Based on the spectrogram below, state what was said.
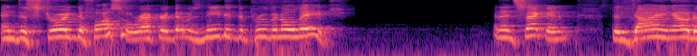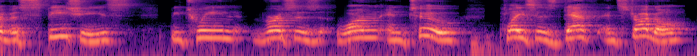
and destroyed the fossil record that was needed to prove an old age. And then, second, the dying out of a species between verses 1 and 2 places death and struggle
